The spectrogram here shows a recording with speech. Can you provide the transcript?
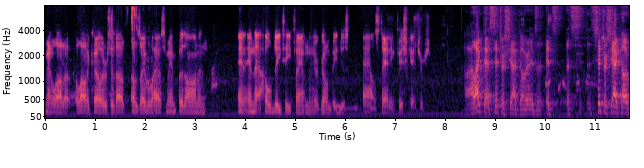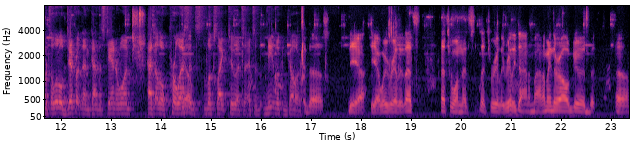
man, a lot of a lot of colors that I, I was able to have some input on, and and, and that whole DT family are going to be just outstanding fish catchers. I like that citrus shad color. It's a, it's it's citrus shad color, but it's a little different than kind of the standard one. Has a little pearlescence yep. looks like too. It's a, it's a neat looking color. It does. Yeah, yeah. We really that's that's one that's that's really really dynamite. I mean, they're all good, but uh,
